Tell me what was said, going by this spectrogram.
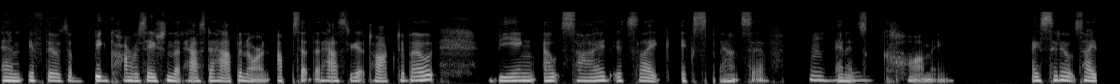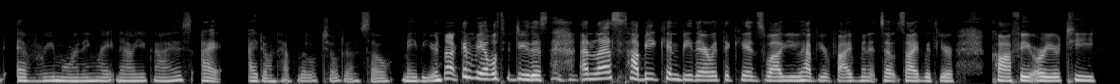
And if there's a big conversation that has to happen or an upset that has to get talked about, being outside, it's like expansive mm-hmm. and it's mm-hmm. calming. I sit outside every morning right now, you guys. I I don't have little children, so maybe you're not going to be able to do this unless hubby can be there with the kids while you have your five minutes outside with your coffee or your tea.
